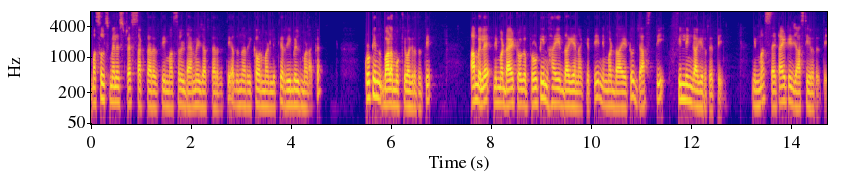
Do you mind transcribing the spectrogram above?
ಮಸಲ್ಸ್ ಮೇಲೆ ಸ್ಟ್ರೆಸ್ ಆಗ್ತಾ ಇರ್ತೈತಿ ಮಸಲ್ ಡ್ಯಾಮೇಜ್ ಆಗ್ತಾ ಇರ್ತೈತಿ. ಅದನ್ನು ರಿಕವರ್ ಮಾಡಲಿಕ್ಕೆ ರೀಬಿಲ್ಡ್ ಮಾಡೋಕ್ಕೆ ಪ್ರೋಟೀನ್ ಭಾಳ ಮುಖ್ಯವಾಗಿರ್ತೈತಿ. ಆಮೇಲೆ ನಿಮ್ಮ ಡಯಟ್ ಒಳಗೆ ಪ್ರೋಟೀನ್ ಹೈ ಇದ್ದಾಗ ಏನಾಕೈತಿ? ನಿಮ್ಮ ಡಯಟು ಜಾಸ್ತಿ ಫಿಲ್ಲಿಂಗ್ ಆಗಿರ್ತೈತಿ. ನಿಮ್ಮ ಸೆಟೈಟಿ ಜಾಸ್ತಿ ಇರ್ತೈತಿ.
